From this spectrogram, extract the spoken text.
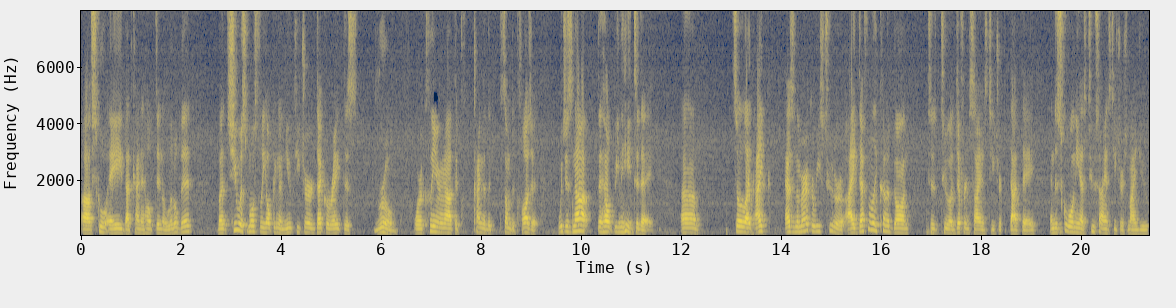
uh, school aide that kind of helped in a little bit, but she was mostly helping a new teacher decorate this room or clearing out the kind of the, some of the closet, which is not the help we need today. Um, so like I, as an America Reads tutor, I definitely could have gone to, to a different science teacher that day. And the school only has two science teachers, mind you.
